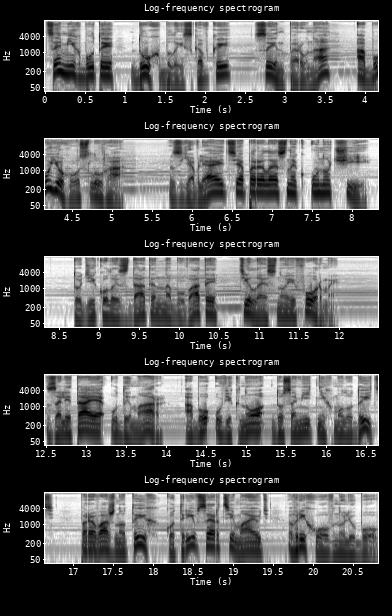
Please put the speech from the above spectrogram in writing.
це міг бути дух блискавки, син Перуна або його слуга. З'являється перелесник уночі, тоді, коли здатен набувати тілесної форми, залітає у димар або у вікно до самітніх молодиць, переважно тих, котрі в серці мають гріховну любов.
